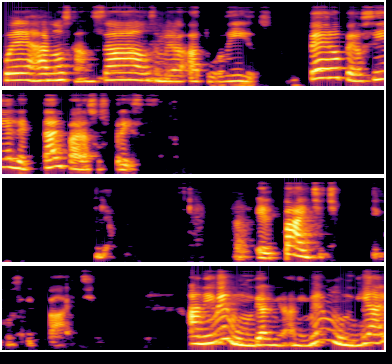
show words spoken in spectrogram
puede dejarnos cansados, aturdidos, pero, pero sí es letal para sus presas. Ya. El paiche, chicos, el paiche. A nivel mundial, a nivel mundial,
